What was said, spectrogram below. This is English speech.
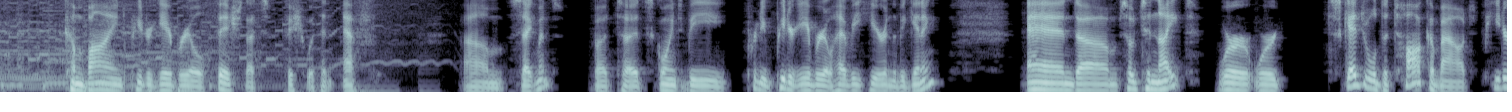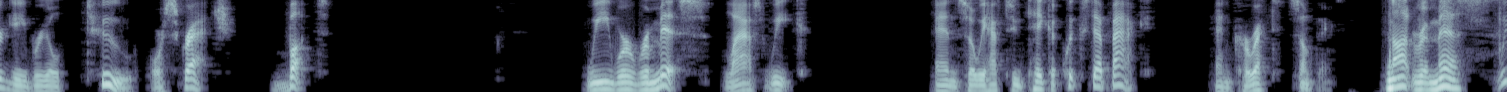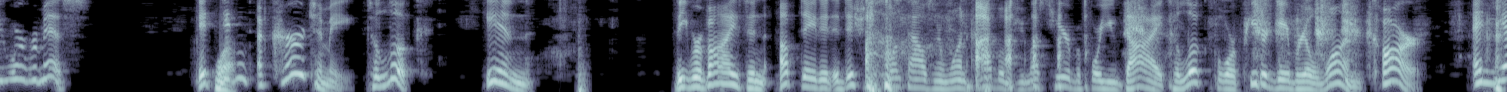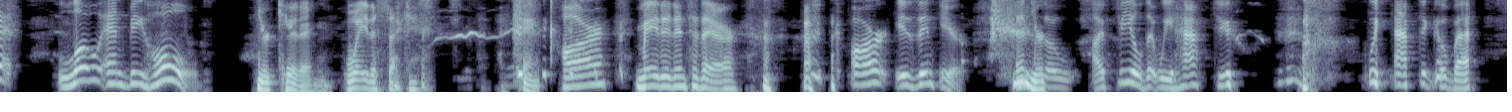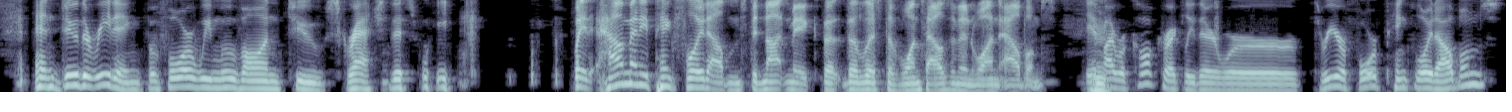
combined Peter Gabriel fish, that's fish with an F um, segment, but uh, it's going to be pretty Peter Gabriel heavy here in the beginning. And um, so tonight we're we're scheduled to talk about Peter Gabriel 2 or Scratch. But we were remiss last week. And so we have to take a quick step back and correct something. Not remiss. We were remiss. It What? didn't occur to me to look in the revised and updated edition of 1001 albums you must hear before you die to look for Peter Gabriel 1 Car. And yet, lo and behold, You're kidding. Wait a second. Pink. Car made it into there. Car is in here. And You're- so I feel that we have to we have to go back and do the reading before we move on to scratch this week. Wait, how many Pink Floyd albums did not make the, the list of 1001 albums? If Hmm. I recall correctly, there were three or four Pink Floyd albums.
